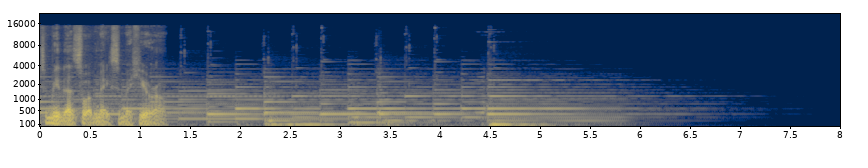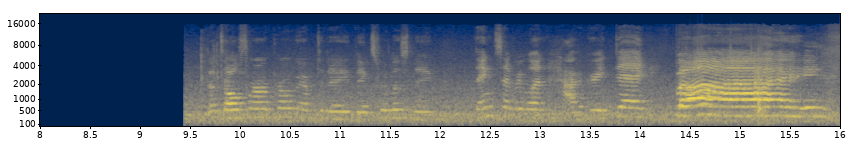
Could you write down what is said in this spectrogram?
To me, that's what makes him a hero. That's all for our program today. Thanks for listening. Thanks, everyone. Have a great day. Bye.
